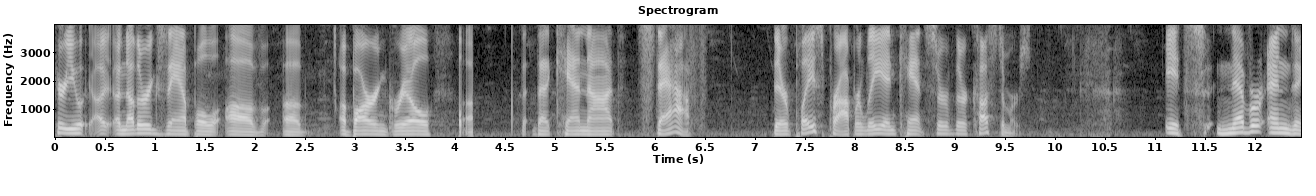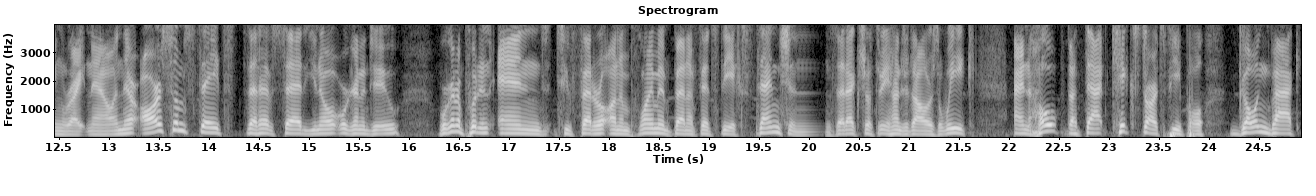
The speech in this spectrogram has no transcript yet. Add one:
here you uh, another example of uh, a bar and grill uh, th- that cannot staff their place properly and can't serve their customers it's never ending right now. And there are some states that have said, you know what we're going to do? We're going to put an end to federal unemployment benefits, the extensions, that extra $300 a week, and hope that that kickstarts people going back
